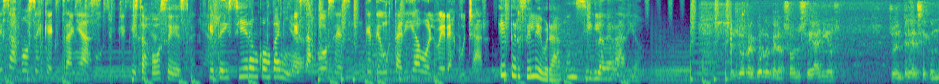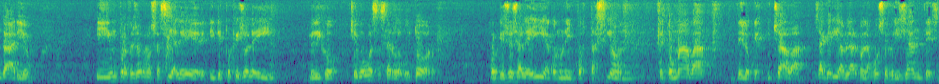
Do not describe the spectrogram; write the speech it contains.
Esas voces que extrañas. Esas voces que te hicieron compañía. Esas voces que te gustaría volver a escuchar. Éter celebra un siglo de radio. Yo recuerdo que a los 11 años yo entré al secundario y un profesor nos hacía leer y después que yo leí me dijo, che, vos vas a ser locutor, porque yo ya leía con una impostación que tomaba de lo que escuchaba, ya quería hablar con las voces brillantes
